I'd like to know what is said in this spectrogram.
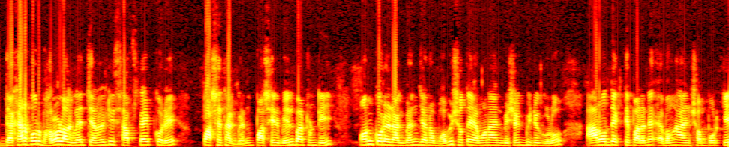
দেখার পর ভালো লাগলে চ্যানেলটি সাবস্ক্রাইব করে পাশে থাকবেন। পাশের বেল বাটনটি অন করে রাখবেন যেন ভবিষ্যতে এমন আইন বিষয়ক ভিডিওগুলো আরও দেখতে পারেন এবং আইন সম্পর্কে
